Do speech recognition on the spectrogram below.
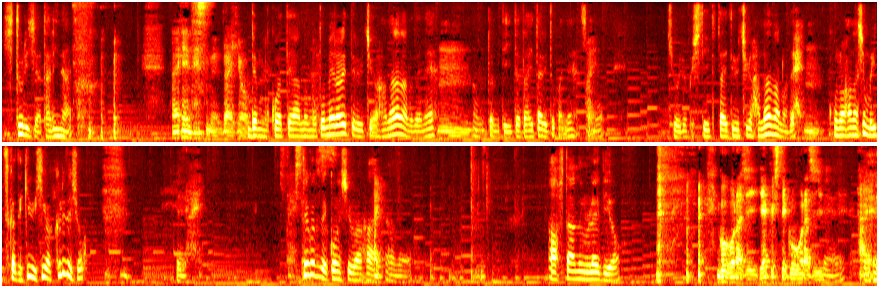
一人じゃ足りない。大変ですね代表。でもこうやってあの求められてるうちが花なのでね。うん。求めていただいたりとかねその、はい協力していただいてるうちが花なのでうん。この話もいつかできる日が来るでしょう、えーはい。ということで今週ははい、はい。あのアフタヌーンレディオ、午後ラジ略して午後ラジ。ね。はい。え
